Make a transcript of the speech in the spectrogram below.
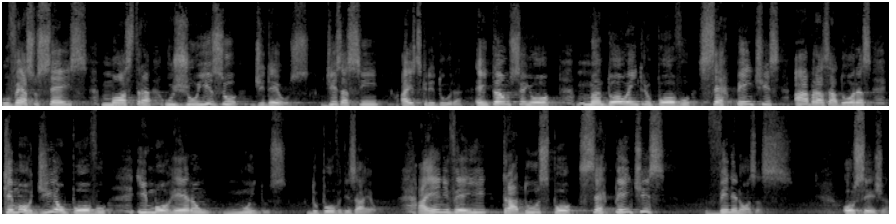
O verso 6 mostra o juízo de Deus. Diz assim a Escritura: Então o Senhor mandou entre o povo serpentes abrasadoras que mordiam o povo e morreram muitos do povo de Israel. A NVI traduz por serpentes venenosas. Ou seja,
